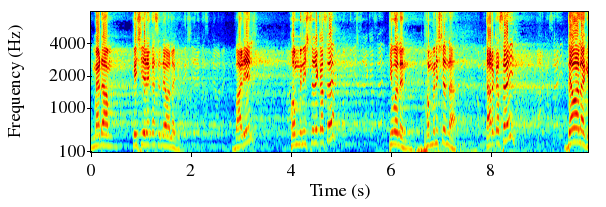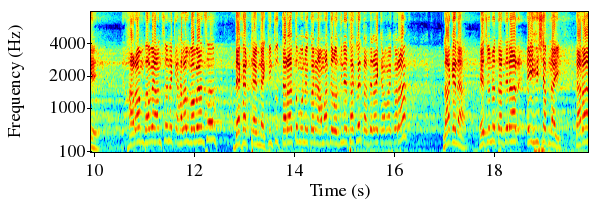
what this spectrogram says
ম্যাডাম কেশিয়ারের কাছে দেওয়া লাগে। বাড়ির হোম মিনিস্টারের কাছে কি বলেন? হোম মিনিস্টার না? তার কাছেই? দেওয়া লাগে। হারাম ভাবে আনছো নাকি হালাল ভাবে আনছো? দেখার টাইম নাই। কিন্তু তারা তো মনে করেন আমাদের অধীনে থাকলে তাদের আর কামাই করা লাগে না। এজন্য তাদের আর এই হিসাব নাই। তারা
